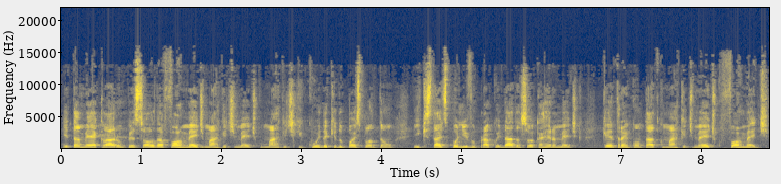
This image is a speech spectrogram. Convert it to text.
E também, é claro, o pessoal da Formed Marketing Médico, o marketing que cuida aqui do pós-plantão e que está disponível para cuidar da sua carreira médica. Quer entrar em contato com o marketing médico, Formed.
